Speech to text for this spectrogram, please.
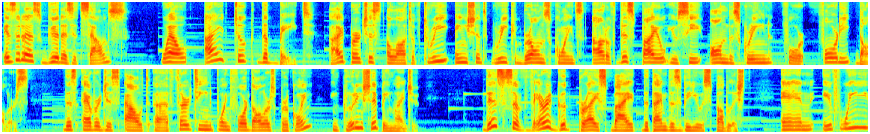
Is it as good as it sounds? Well, I took the bait. I purchased a lot of three ancient Greek bronze coins out of this pile you see on the screen for $40. This averages out uh, $13.4 per coin, including shipping, mind you. This is a very good price by the time this video is published. And if we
